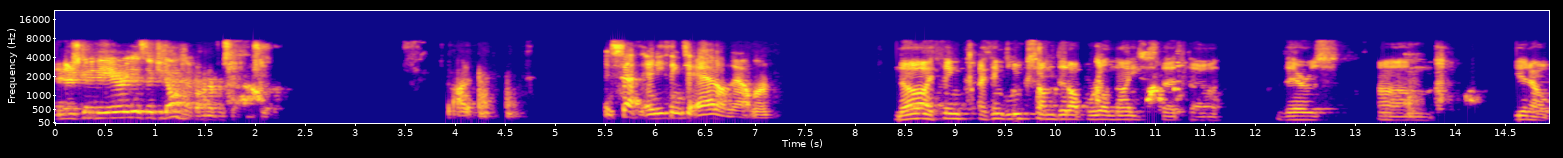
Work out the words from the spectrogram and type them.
and there's going to be areas that you don't have 100% control. Got it. And Seth, anything to add on that one? No, I think, I think Luke summed it up real nice that, uh, there's, um, you know,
